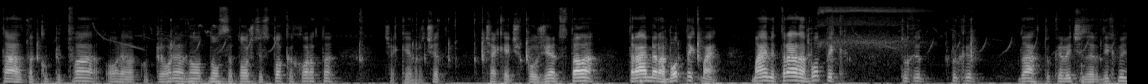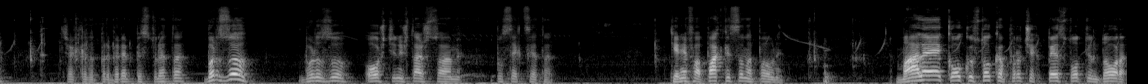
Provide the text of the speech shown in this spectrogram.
Та, да купи това, оня да купи оня, да носят още стока хората. Чакай, брачет. Чакай, че положението стана. Трябва ми работник, май. Май ми трябва работник. Тук, тук, да, тук вече заредихме. Чакай да приберем пистолета. Бързо! Бързо! Още неща ще слагаме по секцията. Кенефа пак ли са напълни? Мале, колко стока поръчах? 500 долара.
